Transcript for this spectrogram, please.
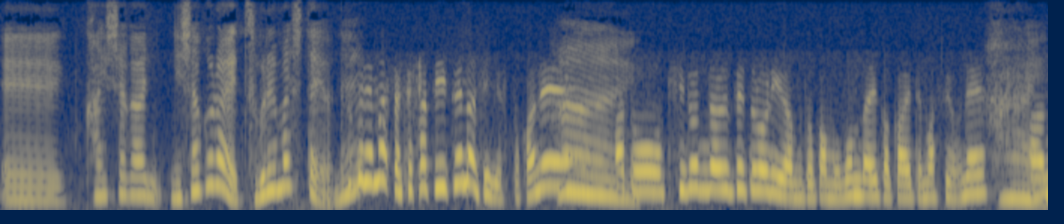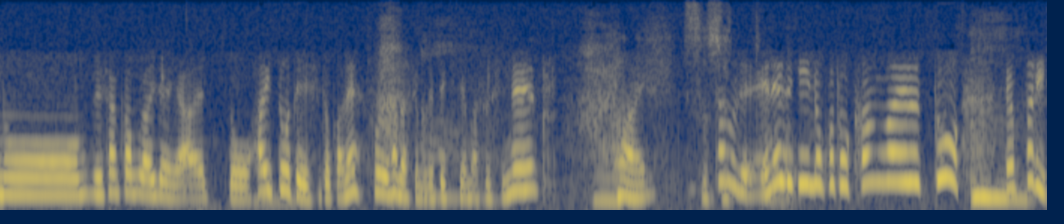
えー会社が2社ぐらい潰れましたよね。潰れました、チェサピークエナジーですとかね、はい。あと、キシドナルペトロリアムとかも問題抱えてますよね、はい。あの自社株買いじや、えっと、配当停止とかね、そういう話も出てきてますしね。はい。はい、なので、エネルギーのことを考えると、うん。やっぱり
